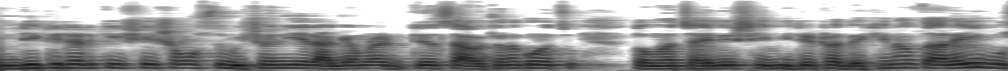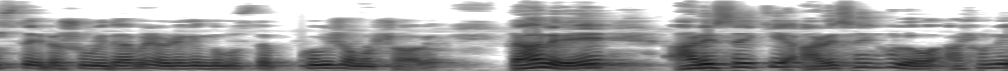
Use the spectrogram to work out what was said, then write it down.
ইন্ডিকেটার কি সেই সমস্ত বিষয় নিয়ে এর আগে আমরা ডিটেলসে আলোচনা করেছি। তোমরা চাইলে সেই ভিডিওটা দেখে নাও, তাহলেই বুঝতে এটা সুবিধা হবে ওটা কিন্তু বুঝতে খুবই সমস্যা হবে। তাহলে আরএসআই কি? আরএসআই হলো আসলে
